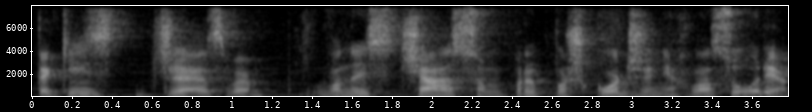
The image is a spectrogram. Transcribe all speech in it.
Такі джезви вони з часом при пошкодженні глазурі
